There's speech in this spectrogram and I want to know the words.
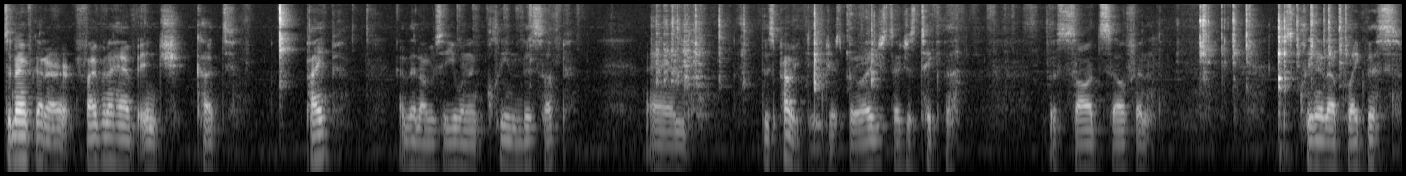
So now I've got our five and a half inch cut pipe and then obviously you want to clean this up and this is probably dangerous, but I just I just take the the saw itself and just clean it up like this.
